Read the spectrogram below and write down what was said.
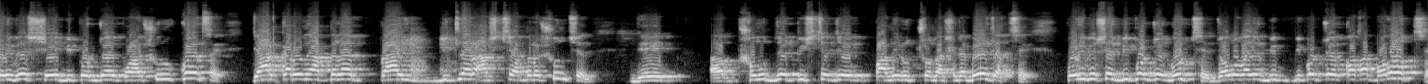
পরিবেশ সেই বিপর্যয় পড়া শুরু করেছে। যার কারণে আপনারা প্রায় ডিক্লার আসছে, আপনারা শুনছেন যে সমুদ্রের পৃষ্ঠের যে পানির উচ্চতা, সেটা বেড়ে যাচ্ছে। পরিবেশের বিপর্যয় ঘটছে, জলবায়ুর বিপর্যয়ের কথা বলা হচ্ছে।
